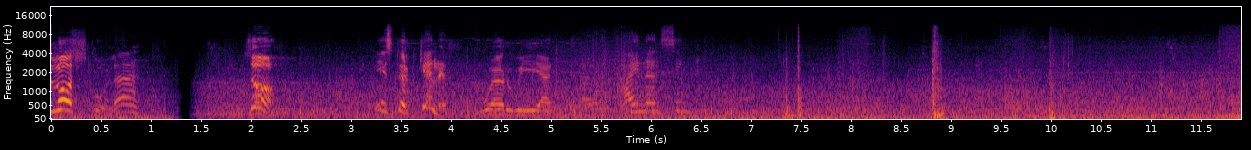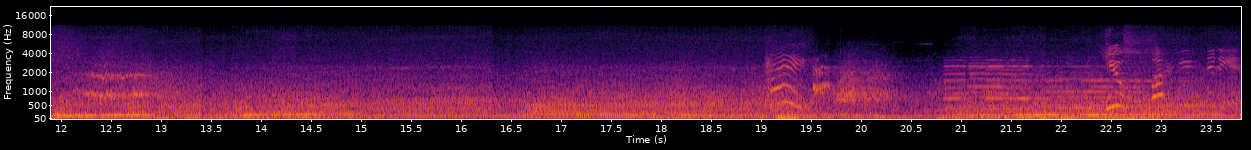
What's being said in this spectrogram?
law school, huh? So, Mr. Kenneth, were we at uh, financing? Hey! You fucking idiot!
